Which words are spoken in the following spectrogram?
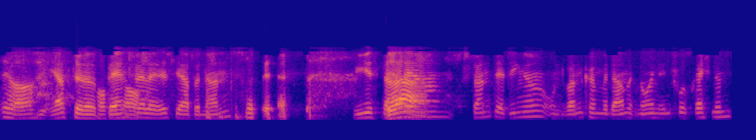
Ja. Die erste Bandwelle ist ja benannt. Wie ist da ja. der Stand der Dinge und wann können wir da mit neuen Infos rechnen?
